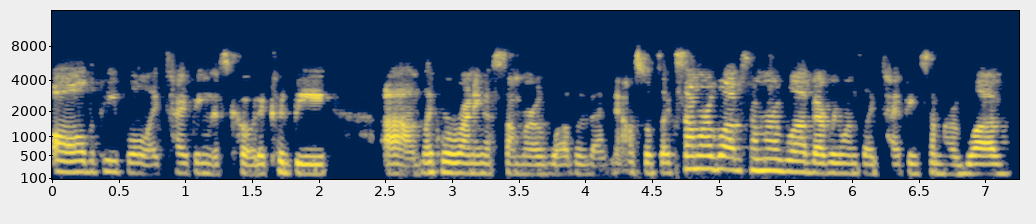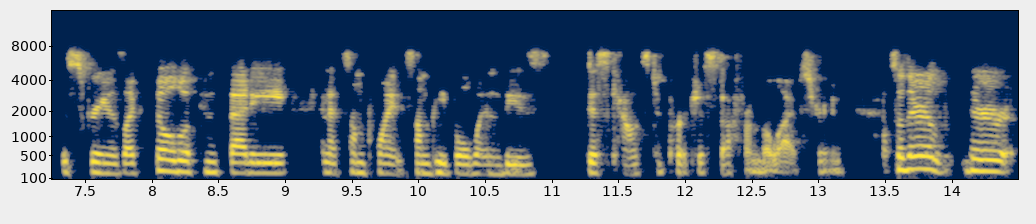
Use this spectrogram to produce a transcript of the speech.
all the people like typing this code. It could be um, like we're running a summer of love event now. So it's like summer of love, summer of love. Everyone's like typing summer of love. The screen is like filled with confetti. And at some point, some people win these discounts to purchase stuff from the live stream. So they're, they're,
